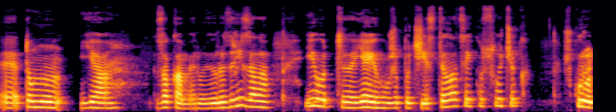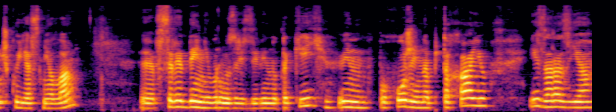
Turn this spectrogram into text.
Е, Тому я за камерою розрізала. І от е, я його вже почистила, цей кусочок. Шкурочку я сняла. Е, Всередині в розрізі він отакий, він похожий на птахаю. І зараз я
